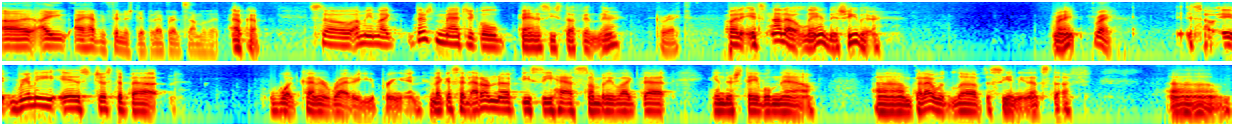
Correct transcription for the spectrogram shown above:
Uh, I I haven't finished it, but I've read some of it. Okay. So I mean, like, there's magical fantasy stuff in there, Correct. but it's not outlandish either, right? Right. So it really is just about what kind of writer you bring in. Like I said, I don't know if DC has somebody like that in their stable now, um, but I would love to see any of that stuff. Um,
